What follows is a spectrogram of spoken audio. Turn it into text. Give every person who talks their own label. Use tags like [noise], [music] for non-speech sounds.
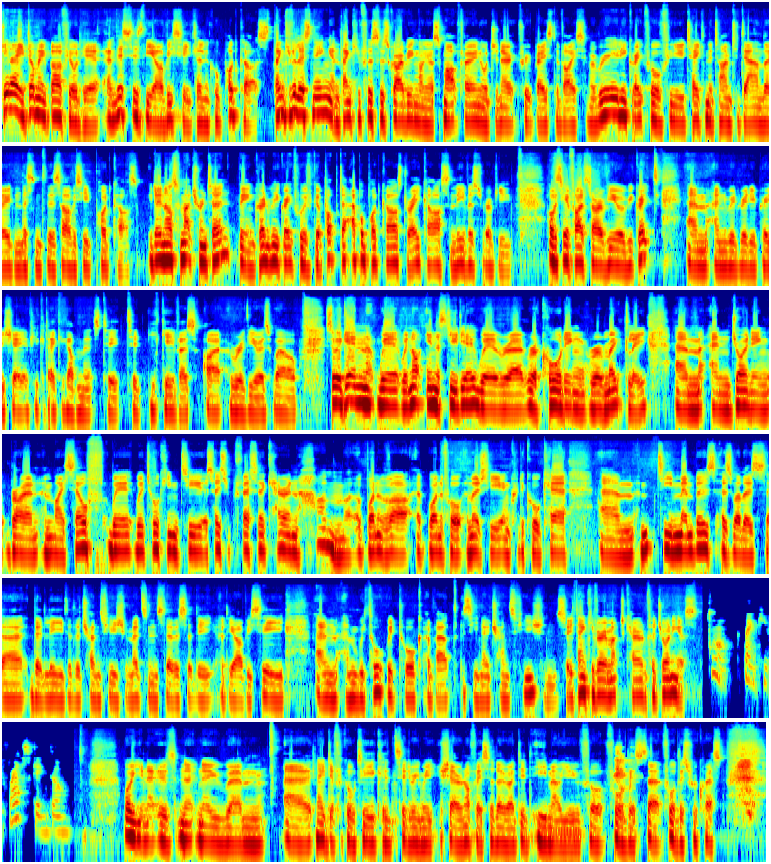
Speaker 1: G'day, Dominic Barfield here, and this is the RVC Clinical Podcast. Thank you for listening and thank you for subscribing on your smartphone or generic fruit based device. And we're really grateful for you taking the time to download and listen to this RVC podcast. We don't ask for much in return. We're incredibly grateful if you could pop to Apple Podcast or Acast and leave us a review. Obviously, a five star review would be great, um, and we'd really appreciate if you could take a couple minutes to, to give us a review as well. So, again, we're, we're not in the studio, we're uh, recording remotely, um, and joining Brian and myself we're, we're talking to Associate Professor Karen Humm, one of our wonderful emergency and critical care um, team members, as well as uh, the lead of the transfusion medicine service at the at the RVC. And, and we thought we'd talk about xenotransfusion. So thank you very much, Karen, for joining us.
Speaker 2: Oh, Thank you for asking, Dom.
Speaker 1: Well, you know, it was no no, um, uh, no difficulty considering we share an office. Although I did email you for for [laughs] this uh, for this request.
